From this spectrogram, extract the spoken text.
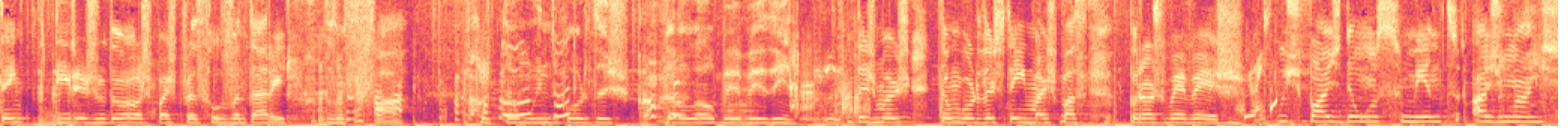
têm que pedir ajuda aos pais para se levantarem do sofá. Estão muito gordas, está lá o bebê dentro. Muitas mães tão gordas têm mais espaço para os bebés. Os pais dão a semente às mães.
